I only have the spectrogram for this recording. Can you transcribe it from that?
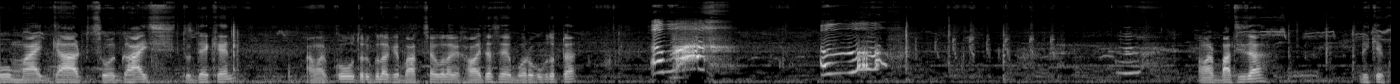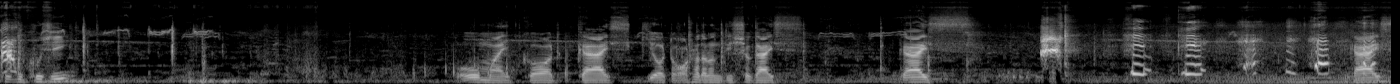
ও মাই গাড সো গাইস তো দেখেন, আমার কবুতরগুলোকে, বাচ্চাগুলোকে খাওয়াইতেছে বড় কবুতরটা। আমার বাতিজা দেখে খুব খুশি। ও মাই গড গাইস কি একটা অসাধারণ দৃশ্য গাইস গাইস গাইস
